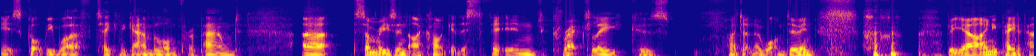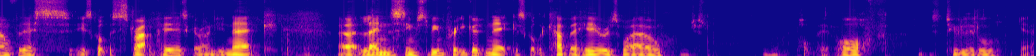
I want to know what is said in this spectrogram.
it's got to be worth taking a gamble on for a pound. Uh, for some reason, I can't get this to fit in correctly because I don't know what I'm doing. but yeah, I only paid a pound for this. It's got the strap here to go around your neck. Uh, lens seems to be in pretty good nick. It's got the cover here as well. Just pop it off. It's too little. Yeah.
